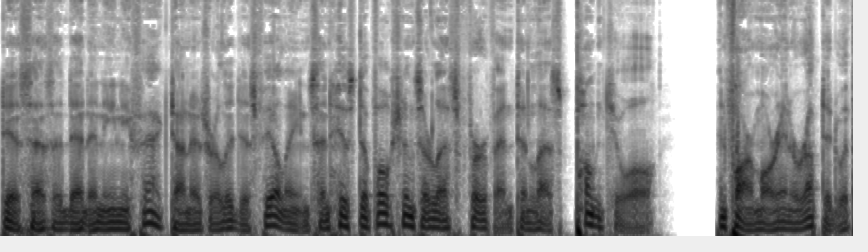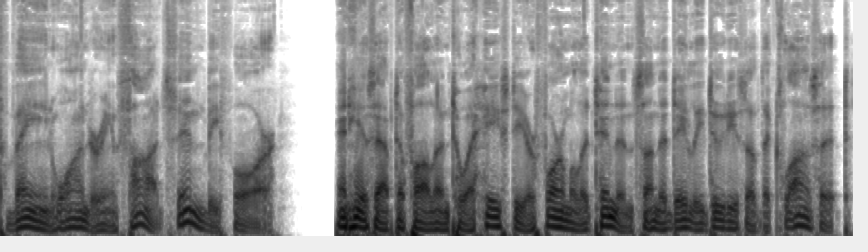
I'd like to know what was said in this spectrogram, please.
This has a deadening effect on his religious feelings, and his devotions are less fervent and less punctual, and far more interrupted with vain, wandering thoughts than before, and he is apt to fall into a hasty or formal attendance on the daily duties of the closet,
